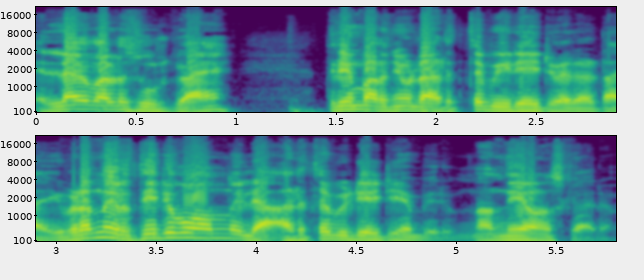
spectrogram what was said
എല്ലാവരും വളരെ സൂക്ഷിക്കുക ഏഹ് ഇത്രയും പറഞ്ഞുകൊണ്ട് അടുത്ത വീഡിയോ ആയിട്ട് വരാട്ടാ ഇവിടെ നിർത്തിയിട്ട് പോകുന്നില്ല. അടുത്ത വീഡിയോ ആയിട്ട് ഞാൻ വരും. നന്ദി നമസ്കാരം.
